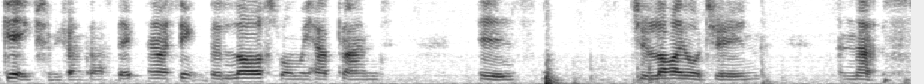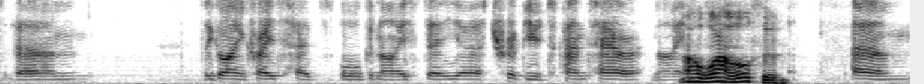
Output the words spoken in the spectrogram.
gig should be fantastic. And I think the last one we have planned is July or June, and that's um, the guy in Craterheads organised a uh, tribute to Pantera night. Oh wow, awesome. Um,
